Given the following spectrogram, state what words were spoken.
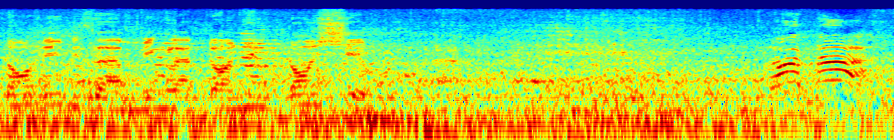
don't name is a mingla don't name don't ship. Uh-huh.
